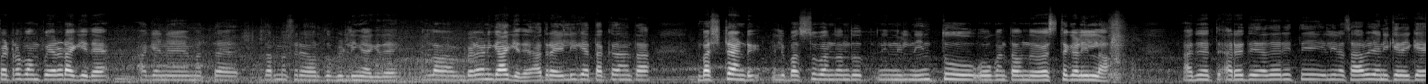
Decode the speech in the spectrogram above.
ಪೆಟ್ರೋಲ್ ಪಂಪ್ ಎರಡಾಗಿದೆ ಹಾಗೆಯೇ ಮತ್ತು ಧರ್ಮಶ್ರೀ ಅವ್ರದ್ದು ಬಿಲ್ಡಿಂಗ್ ಆಗಿದೆ. ಎಲ್ಲ ಬೆಳವಣಿಗೆ ಆಗಿದೆ. ಆದರೆ ಇಲ್ಲಿಗೆ ತಕ್ಕಂಥ ಬಸ್ ಸ್ಟ್ಯಾಂಡ್ ಇಲ್ಲಿ ಬಸ್ಸು ಬಂದೊಂದು ನಿಂತು ಹೋಗುವಂಥ ಒಂದು ವ್ಯವಸ್ಥೆಗಳಿಲ್ಲ. ಅದೇ ಅದೇ ಅದೇ ರೀತಿ ಇಲ್ಲಿನ ಸಾರ್ವಜನಿಕರಿಗೆ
